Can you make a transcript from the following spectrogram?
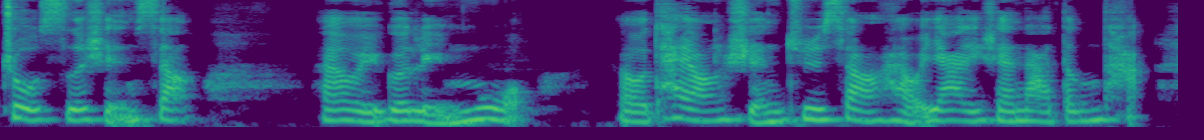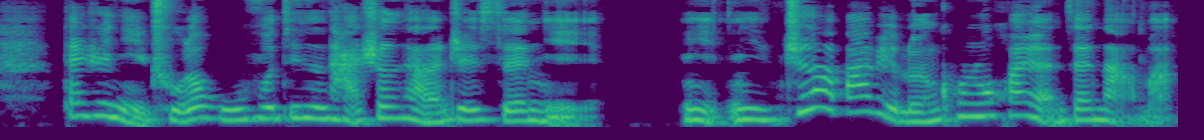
宙斯神像，还有一个陵墓，还有太阳神巨像，还有亚历山大灯塔。但是你除了胡夫金字塔，剩下的这些，你你你知道巴比伦空中花园在哪吗？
